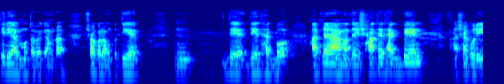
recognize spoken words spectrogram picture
সিরিয়াল মোতাবেক আমরা সকল অঙ্ক দিয়ে দিয়ে দিয়ে থাকব। আপনারা আমাদের সাথে থাকবেন। আশা করি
